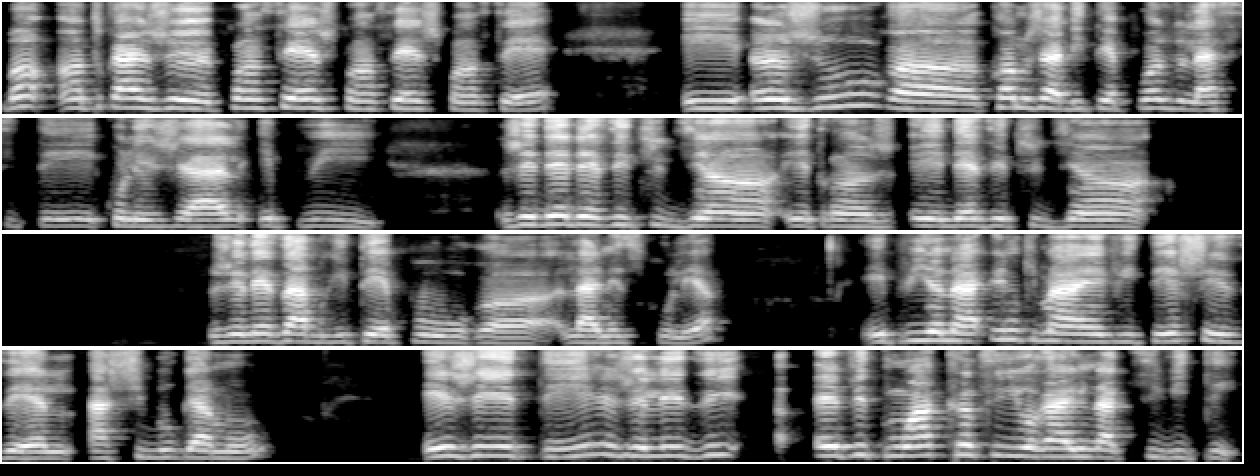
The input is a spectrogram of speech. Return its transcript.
Bon, en tout cas, je pensais, je pensais, je pensais. Et un jour, euh, comme j'habitais proche de la cité collégiale et puis j'aidais des étudiants étrangers et des étudiants, je les abritais pour euh, l'année scolaire. Et puis, il y en a une qui m'a invité chez elle à Chibougamau. Et j'ai été, je lui ai dit, invite-moi quand il y aura une activité.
